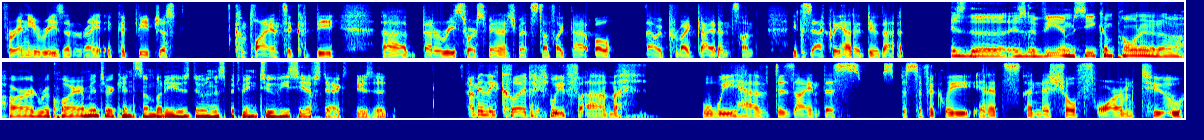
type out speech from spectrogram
for any reason, right? It could be just compliance, it could be uh, better resource management, stuff like that. Well, now we provide guidance on exactly how to do that. Is the is the VMC component a hard requirement, or can somebody who's doing this between two VCF stacks use it? I mean, they could. We've um, we have designed this specifically in its initial form to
